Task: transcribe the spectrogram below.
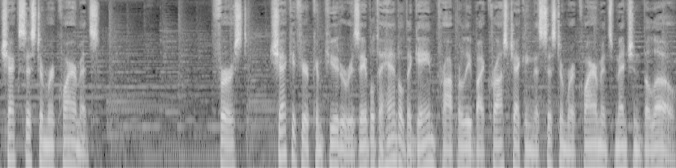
check system requirements. First, check if your computer is able to handle the game properly by cross-checking the system requirements mentioned below.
